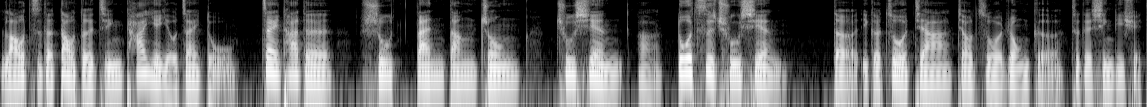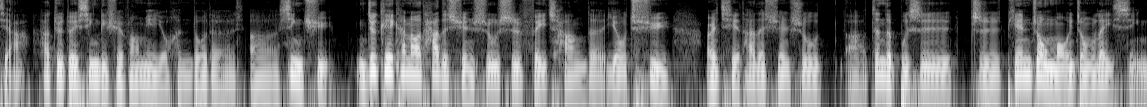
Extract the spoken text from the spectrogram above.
老子的《道德经》，他也有在读。在他的书单当中出现啊，多次出现的一个作家叫做荣格，这个心理学家，他就对心理学方面有很多的呃兴趣。你就可以看到他的选书是非常的有趣，而且他的选书啊，真的不是只偏重某一种类型。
